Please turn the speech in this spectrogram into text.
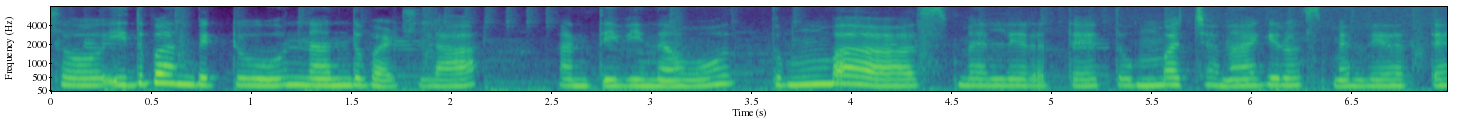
ಸೊ ಇದು ಬಂದುಬಿಟ್ಟು ನಂದು ಬಟ್ಲ ಅಂತೀವಿ ನಾವು. ತುಂಬ ಸ್ಮೆಲ್ ಇರುತ್ತೆ, ತುಂಬ ಚೆನ್ನಾಗಿರೋ ಸ್ಮೆಲ್ ಇರುತ್ತೆ.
